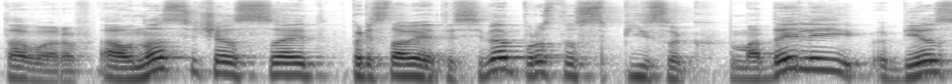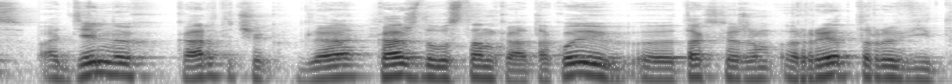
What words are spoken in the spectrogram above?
товаров. А у нас сейчас сайт представляет из себя просто список моделей без отдельных карточек для каждого станка. Такой, э, так скажем, ретро-вид.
